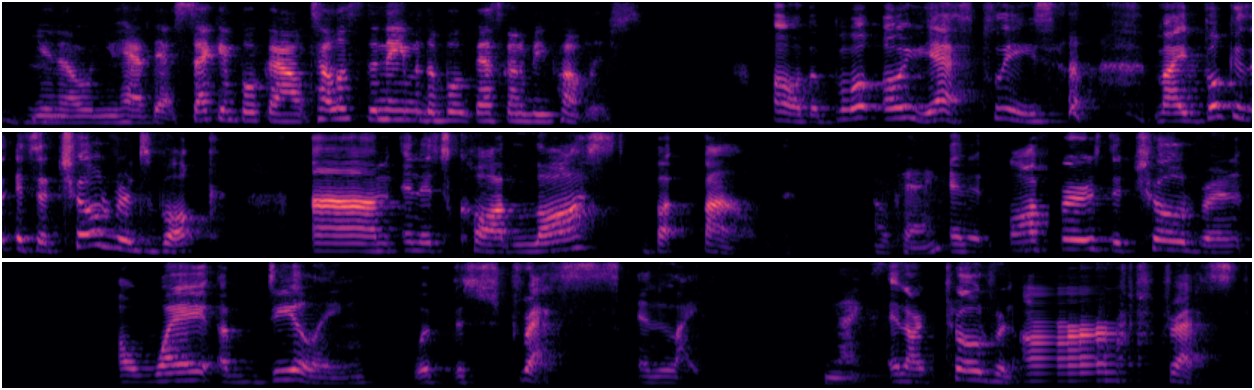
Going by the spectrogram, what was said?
Mm-hmm. You know, and you have that second book out. Tell us the name of the book that's going to be published. Oh, the book. Oh, yes, please. My book is it's a children's book um, and it's called Lost But Found. Okay. And it offers the children a way of dealing with the stress in life. Nice. And our children are stressed.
